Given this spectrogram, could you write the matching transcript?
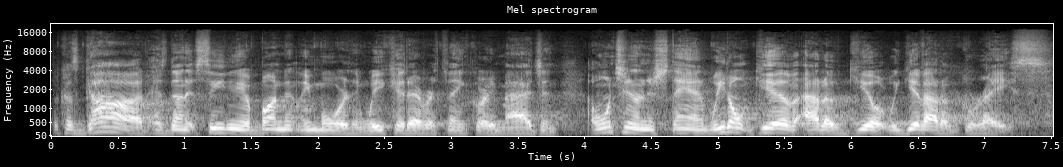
Because God has done exceedingly abundantly more than we could ever think or imagine. I want you to understand we don't give out of guilt, we give out of grace.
